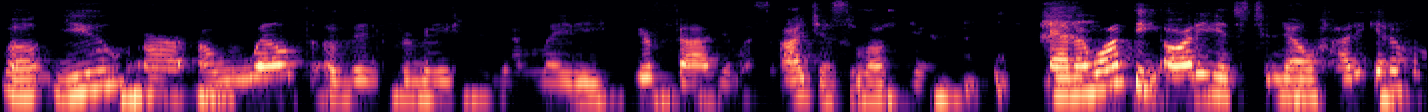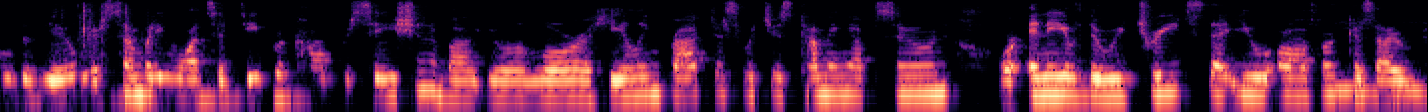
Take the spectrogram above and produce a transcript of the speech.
Well, you are a wealth of information, young lady. You're fabulous. I just love you. And I want the audience to know how to get a hold of you if somebody wants a deeper conversation about your Laura healing practice, which is coming up soon, or any of the retreats that you offer, because I mm-hmm.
